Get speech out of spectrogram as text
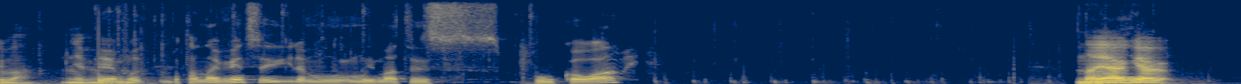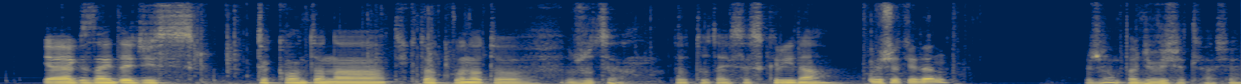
Chyba, nie wiem. Nie wiem, bo, bo tam najwięcej ile mój, mój ma to jest pół koła. No no- jak ja, ja jak znajdę gdzieś te konto na TikToku, no to wrzucę to tutaj ze screena. Wyszedł jeden. Już wam będzie wyświetla się.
